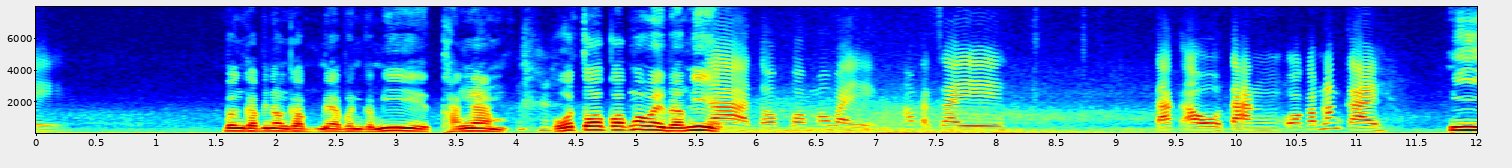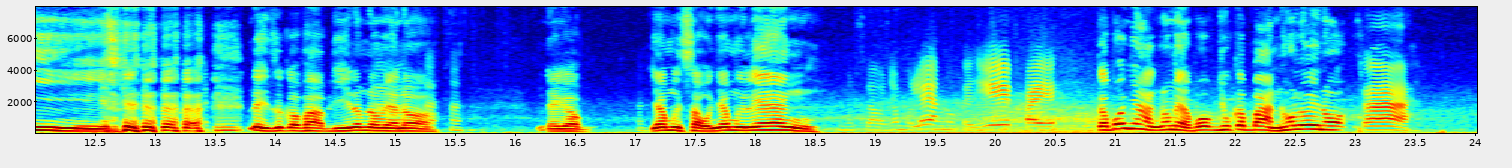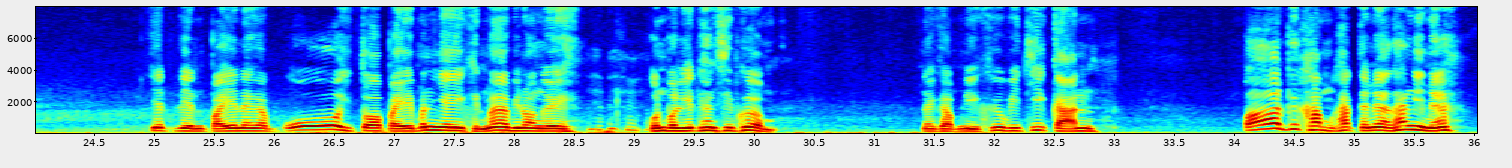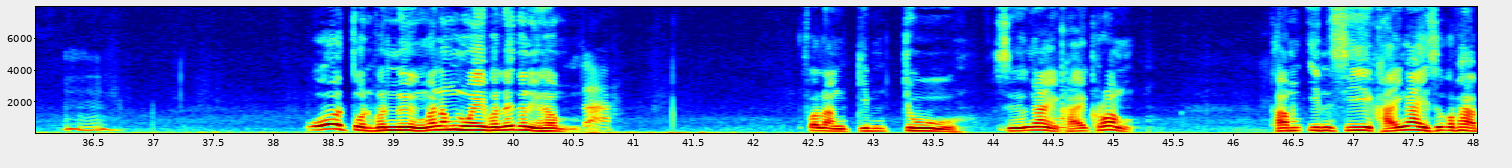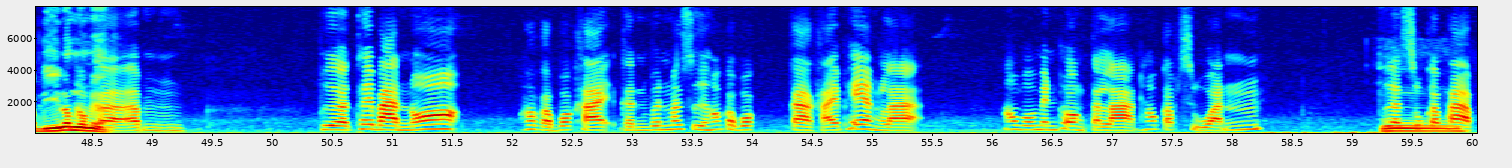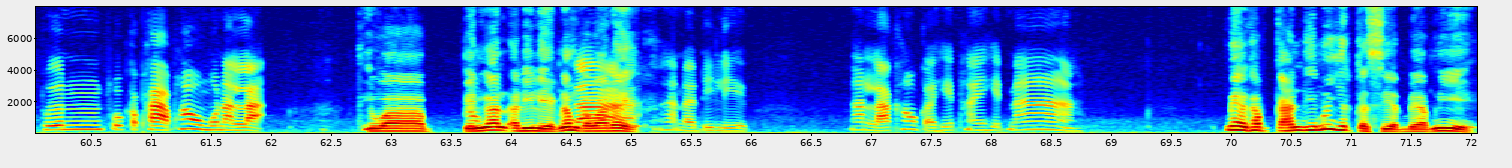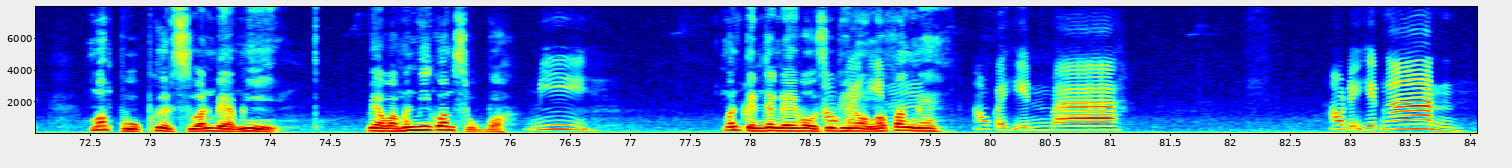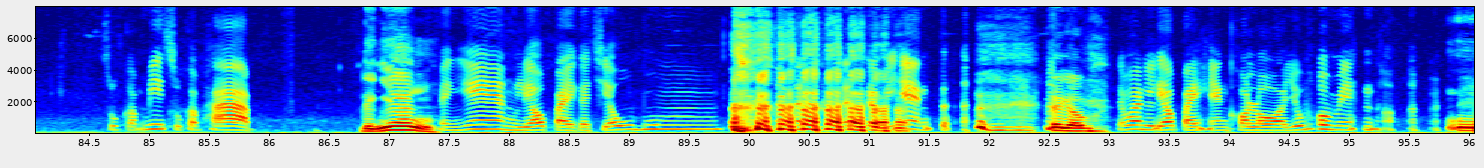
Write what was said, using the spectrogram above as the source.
เบิ่งครับพี่น้องครับแม่เพิ่นก็มีถังน้ำโอ้ต่อกอกมาไว้แบบนี้ จ้าตอกปอกมาไว้เฮาก็ใส่ตักเอาตังออกกำลังกาย นี่ ได้สุขภาพดีนำเนาะแม่เนาะได้ครับยามมื้อเช้ายามมื้อแลงมื้อเช้ายามมื้อแลงเฮาก็เฮ็ดไปก็บ่ยากเนาะแม่เพราะอยู่กับบ้านเฮาเลยเนาะจ้าเฮ็ดเรียนไปนะครับ โอ้ยต่อไปมันใหญ่ขึ้นมาพี่น้องเอ้ยผลผลิตแห่งสิเพิ่ม นะครับ นี่คือวิธีการปาดคือคำคักแต่แม่ทางนี้แหมอืมโอ้ต้นเพิ่นเนื่องมาน้ำหน่วยเพิ่นเลยตัวนี้ครับจ้าฝรั่งกิมจู ซื้อง่ายขายคล่องทำอินซีย์ขายง่ายสุขภาพดีน้ำเนาะแม่ก็อืมเพื่อไทบ้านเนาะเฮาก็บ่ขายคันเพิ่นมาซื้อเฮาก็บ่กล้าขายแพงล่ะเฮาบ่แม่นท้องตลาดเฮากับสวน เพื่อสุขภาพเพิ่นสุขภาพเฮาหมู่นั่นล่ะถือว่าเป็นงานอดิเรกน้ำก็ว่าได้ จ้งานอดิเรกงานหลักเฮาก็เฮ็ดให้เฮ็ดหน้าแม่ครับการที่มาเฮ็ดเกษตรแบบนี้มาปลูกพืชสวนแบบนี้ แม่ว่ามันมีความสุขบ่ มีมันเป็นจังไดเว้าสู่พี่น้องเขาฟังแหน่เฮาก็เห็นว่าเฮาได้เฮ็ดงาน สุขมีสุขภาพ ได้แย่งได้แย่งเลี้ยวไปก็เชียวมุมก็มีแห้งตัวนะครับแต่ว่าเลี้ยวไปแหงคอรออยู่บ่แม่นเนาะโอ้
